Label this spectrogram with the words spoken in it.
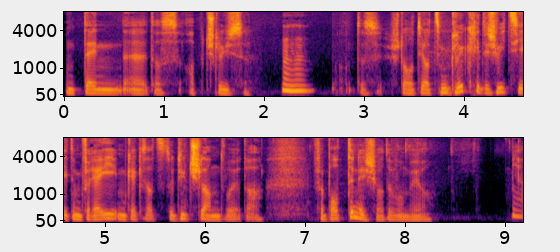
und dann äh, das abzuschliessen. Mhm. Das steht ja zum Glück in der Schweiz jedem frei, im Gegensatz zu Deutschland, wo ja da verboten ist, oder? wo man ja, Ja.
